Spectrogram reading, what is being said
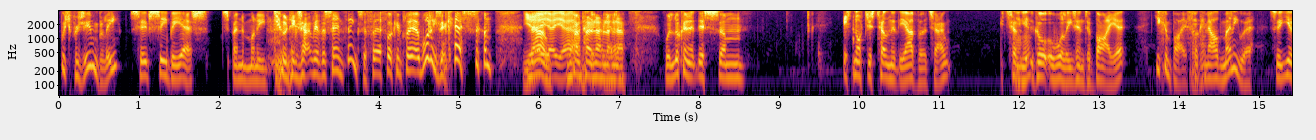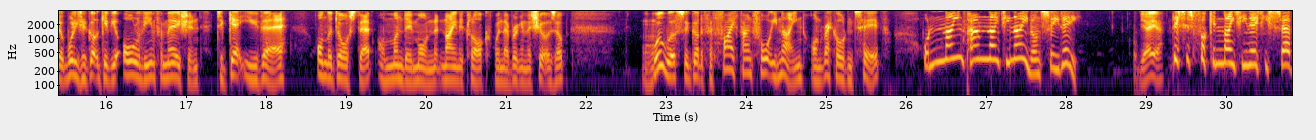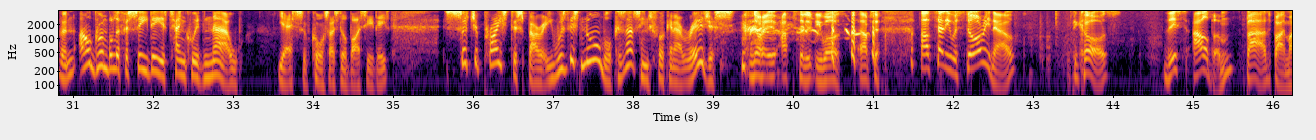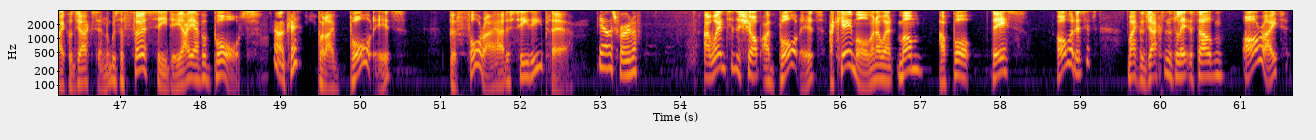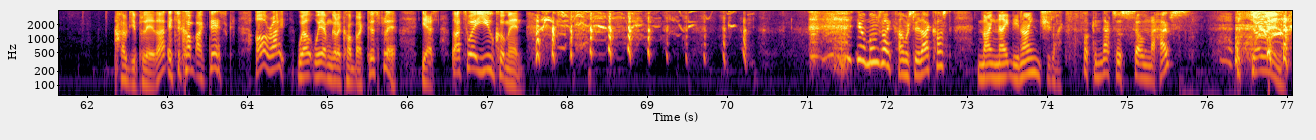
which presumably saves CBS spending money doing exactly the same thing. So fair fucking play at Woolies, I guess. Yeah, no, yeah, yeah, No, no, no, no, no. We're looking at this. Um, it's not just telling you the advert's out. It's telling you to Mm-hmm. go to Woolies and to buy it. You can buy a fucking album anywhere. So, you know, Woolies have got to give you all of the information to get you there on the doorstep on Monday morning at nine o'clock when they're bringing the shutters up. Mm-hmm. Woolworths have got it for £5.49 on record and tape or £9.99 on CD. Yeah, yeah. This is fucking 1987. I'll grumble if a CD is 10 quid now. Yes, of course, I still buy CDs. Such a price disparity. Was this normal? Because that seems fucking outrageous. No, it absolutely was. Absolutely. I'll tell you a story now because this album, Bad by Michael Jackson, was the first CD I ever bought. okay. But I bought it before I had a CD player. Yeah, that's fair enough. I went to the shop, I bought it, I came home and I went, Mum, I've bought this. Oh, what is it? Michael Jackson's latest album. All right. How do you play that? It's a compact disc. All right. Well, we haven't got a compact disc player. Yes, that's where you come in. Your mum's like, how much did that cost? Nine ninety nine. She's like, fucking, that's us selling the house. Do you know what I mean?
